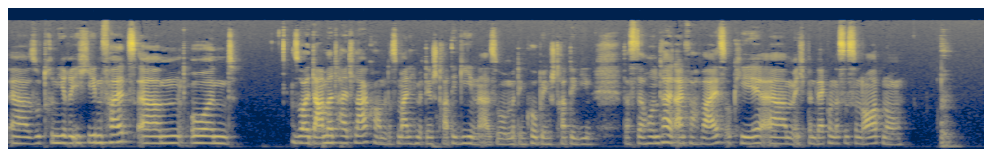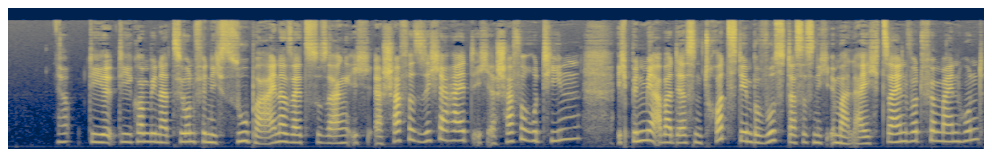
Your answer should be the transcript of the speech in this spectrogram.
Äh, so trainiere ich jedenfalls. Ähm, und soll damit halt klarkommen. Das meine ich mit den Strategien, also mit den Coping-Strategien, dass der Hund halt einfach weiß, okay, ähm, ich bin weg und es ist in Ordnung. Ja, die, die Kombination finde ich super. Einerseits zu sagen, ich erschaffe Sicherheit, ich erschaffe Routinen. Ich bin mir aber dessen trotzdem bewusst, dass es nicht immer leicht sein wird für meinen Hund.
